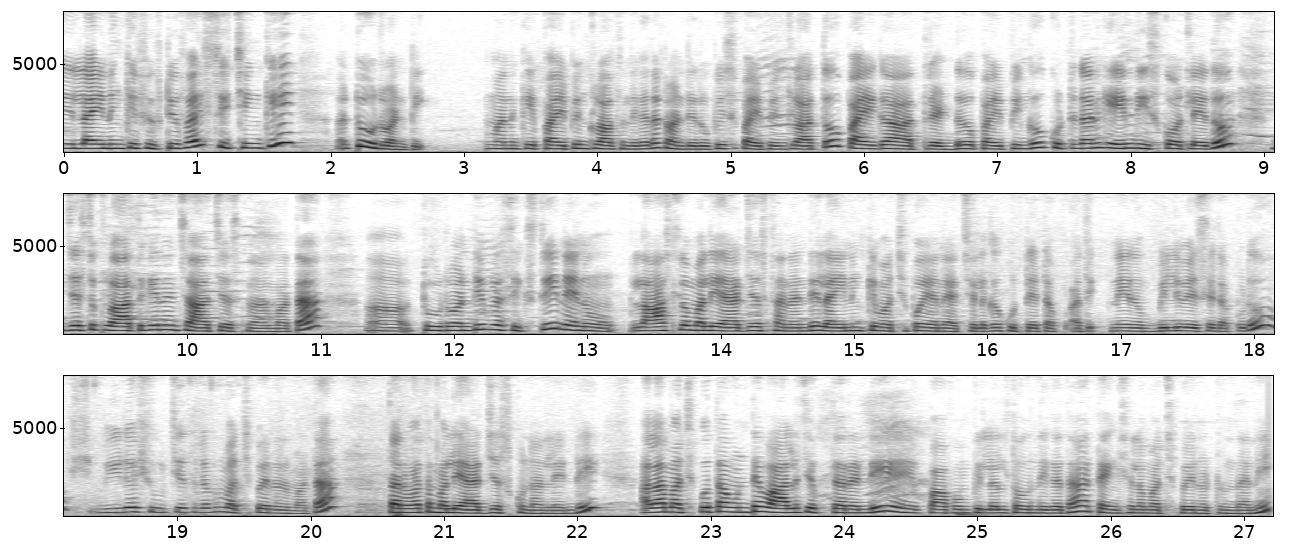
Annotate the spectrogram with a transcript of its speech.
ఈ లైనింగ్కి ఫిఫ్టీ ఫైవ్ స్టిచ్చింగ్కి టూ ట్వంటీ మనకి పైపింగ్ క్లాత్ ఉంది కదా ట్వంటీ రూపీస్ పైపింగ్ క్లాత్ పైగా థ్రెడ్ పైపింగ్ కుట్టడానికి ఏం తీసుకోవట్లేదు. జస్ట్ క్లాత్కే నేను ఛార్జ్ చేస్తున్నాను అనమాట టూ ట్వంటీ ప్లస్ సిక్స్టీ నేను లాస్ట్లో మళ్ళీ యాడ్ చేస్తానండి. లైనింగ్కి మర్చిపోయాను యాక్చువల్గా కుట్టేటప్పుడు అది నేను బిల్ వేసేటప్పుడు. వీడియో షూట్ చేసేటప్పుడు మర్చిపోయాను అనమాట తర్వాత మళ్ళీ యాడ్ చేసుకున్నానులేండి. అలా మర్చిపోతూ ఉంటే వాళ్ళు చెప్తారండి పాపం పిల్లలతో ఉంది కదా టెన్షన్లో మర్చిపోయినట్టుందని.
